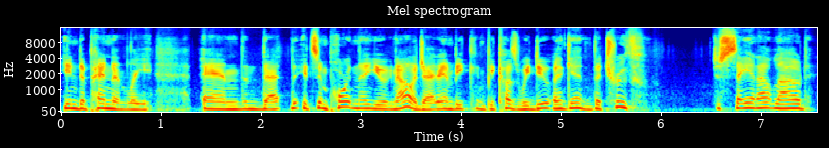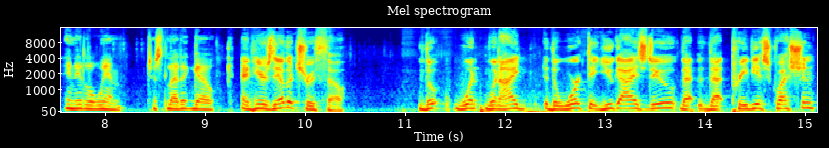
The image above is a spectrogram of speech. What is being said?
independently, and that it's important that you acknowledge that. And be, because we do, again, the truth. Just say it out loud, and it'll win. Just let it go. And here's the other truth, though the when when I the work that you guys do that that previous question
